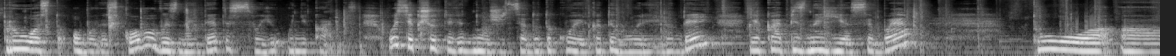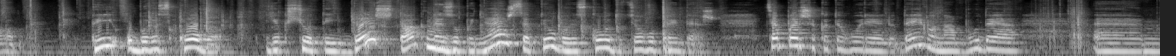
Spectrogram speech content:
Просто обов'язково ви знайдете свою унікальність. Ось якщо ти відносишся до такої категорії людей, яка пізнає себе, то а, ти обов'язково, якщо ти йдеш, так, не зупиняєшся, ти обов'язково до цього прийдеш. Ця перша категорія людей вона буде. Ем,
